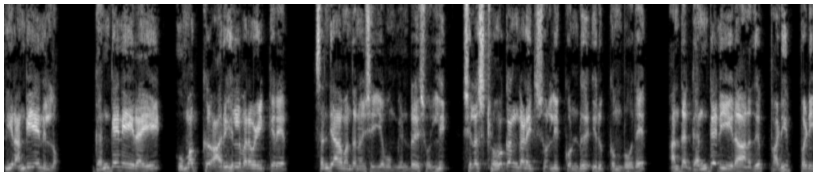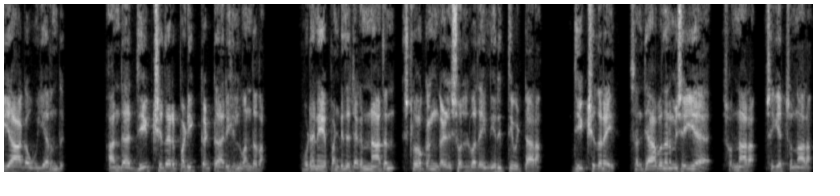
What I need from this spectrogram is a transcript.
நீர் அங்கேயே நில்லும் கங்கை நீரை உமக்கு அருகில் வரவழைக்கிறேன். சந்தியாவந்தனம் செய்யவும் என்று சொல்லி சில ஸ்லோகங்களை சொல்லிக் கொண்டு இருக்கும் போதே அந்த கங்கை நீரானது படிப்படியாக உயர்ந்து அந்த தீட்சிதர் படிக்கட்டு அருகில் வந்ததாம். உடனே பண்டித ஜெகநாதன் ஸ்லோகங்கள் சொல்வதை நிறுத்திவிட்டாராம். தீட்சிதரை சந்தியாவந்தனம் செய்ய சொன்னாராம் செய்யச் சொன்னாராம்.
